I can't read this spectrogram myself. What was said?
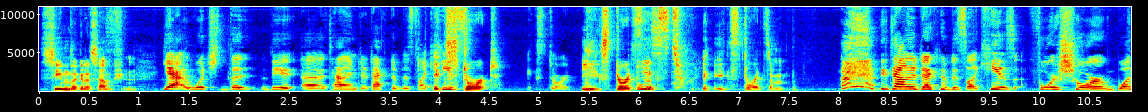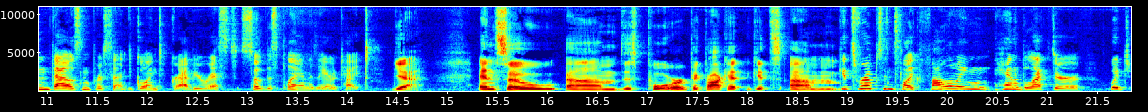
seems like an assumption, Yeah, which the the uh, Italian detective is like he's extort. extort. He extorts this. Extort. He extorts him. The Italian detective is like he is for sure one thousand percent going to grab your wrist. So this plan is airtight. Yeah. And so um, this poor pickpocket gets um, Gets roped into like following Hannibal Lecter, which,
